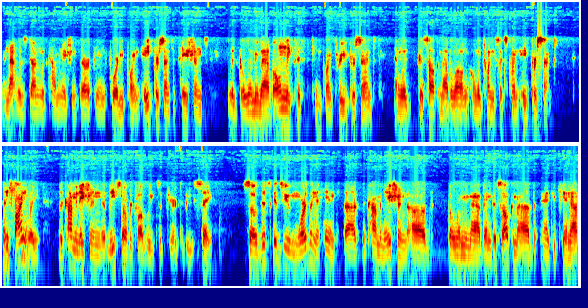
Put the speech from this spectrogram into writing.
And that was done with combination therapy in 40.8% of patients, with golimumab only 15.3%, and with guselkumab alone only 26.8%. And finally, the combination, at least over 12 weeks, appeared to be safe. So this gives you more than a hint that the combination of golimumab and guselkumab, anti-TNF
